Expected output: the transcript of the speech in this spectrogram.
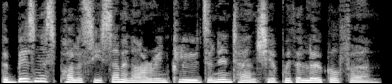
The business policy seminar includes an internship with a local firm.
